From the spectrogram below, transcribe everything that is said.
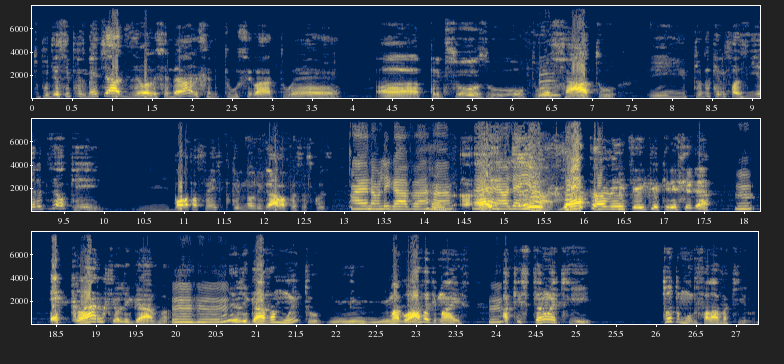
Tu podia simplesmente ah, dizer, o Alexandre, ah, Alexandre, tu, sei lá, tu é ah, preguiçoso, ou tu é chato, e tudo que ele fazia era dizer ok, e bola pra frente, porque ele não ligava pra essas coisas. Ah, eu não ligava. aham. Aí- É, olha aí, é ó. Exatamente aí que eu queria chegar. Hum. É claro que eu ligava. Uhum. Eu ligava muito, me, me magoava demais. Hum. A questão é que todo mundo falava aquilo.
